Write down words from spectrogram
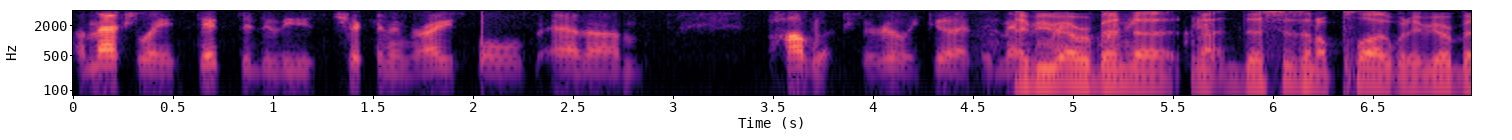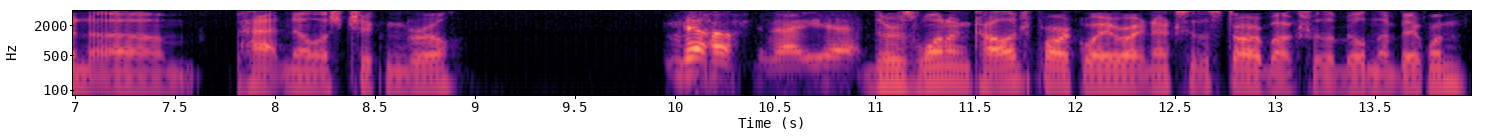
I'm actually addicted to these chicken and rice bowls at um Publix. They're really good. They make Have you ever been to? Not, this isn't a plug, but have you ever been to um, Pat and Ellis Chicken Grill? No, not yet. There's one on College Parkway right next to the Starbucks where they're building that big one.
